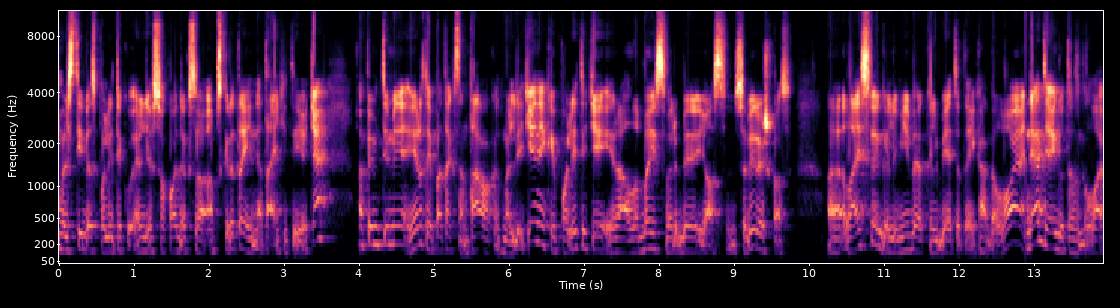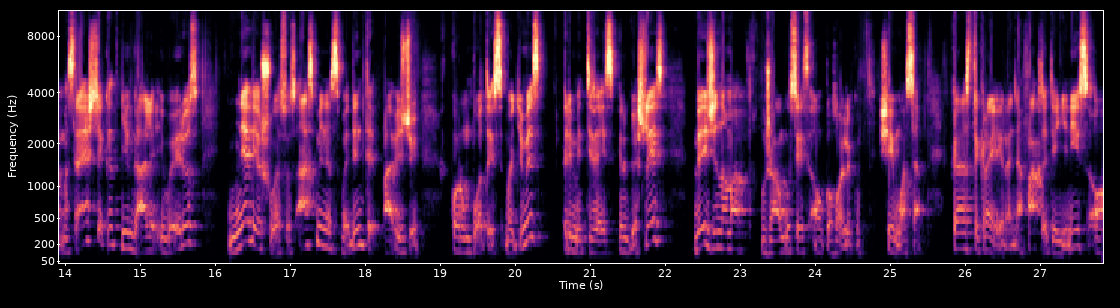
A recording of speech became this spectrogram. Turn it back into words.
valstybės politikų elgesio kodekso apskritai netaikyti jokia apimtimi ir taip pat akcentavo, kad Maldeikieniai kaip politikiai yra labai svarbi jos saviraiškos e, laisvė, galimybė kalbėti tai, ką galvoja, net jeigu tas galvojimas reiškia, kad ji gali įvairius neviešuosius asmenis vadinti, pavyzdžiui, korumpuotais vadimis, primityviais ir gašliais, bei žinoma, užaugusiais alkoholikų šeimose, kas tikrai yra ne fakto teiginys, o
